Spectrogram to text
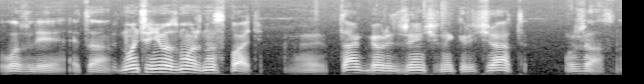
возле это. Ночью невозможно спать. Э, Так, говорит, женщины кричат, ужасно.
